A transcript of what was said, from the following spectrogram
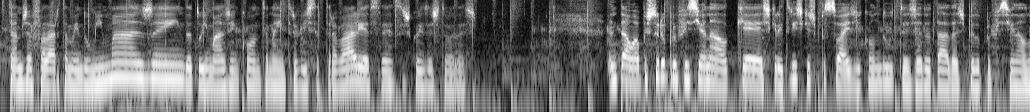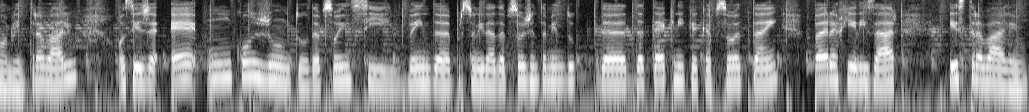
estamos a falar também de uma imagem, da tua imagem conta na entrevista de trabalho, essas coisas todas. Então, a postura profissional, que é as características pessoais e condutas adotadas pelo profissional no ambiente de trabalho, ou seja, é um conjunto da pessoa em si, vem da personalidade da pessoa, juntamente do, da, da técnica que a pessoa tem para realizar esse trabalho.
